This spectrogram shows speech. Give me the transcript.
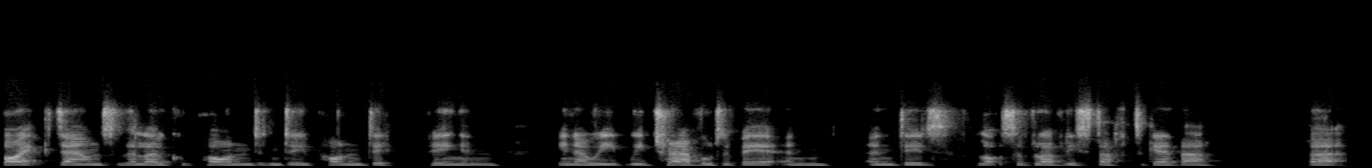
bike down to the local pond and do pond dipping, and you know we we travelled a bit and and did lots of lovely stuff together, but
